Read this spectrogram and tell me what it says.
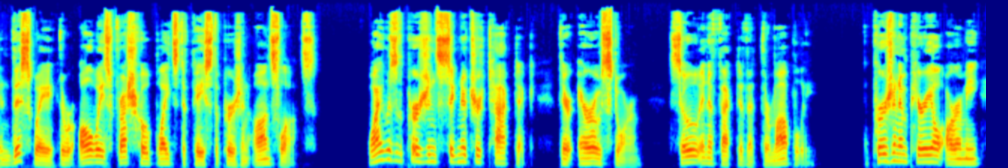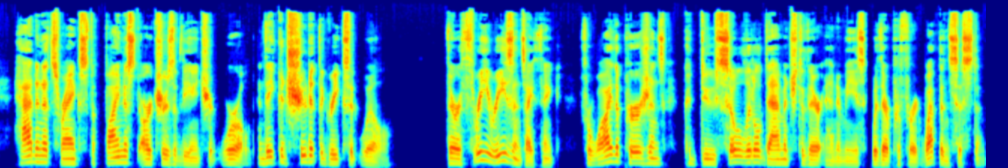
In this way, there were always fresh hoplites to face the Persian onslaughts. Why was the Persians' signature tactic, their arrow storm, so ineffective at Thermopylae. The Persian imperial army had in its ranks the finest archers of the ancient world, and they could shoot at the Greeks at will. There are three reasons, I think, for why the Persians could do so little damage to their enemies with their preferred weapon system.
